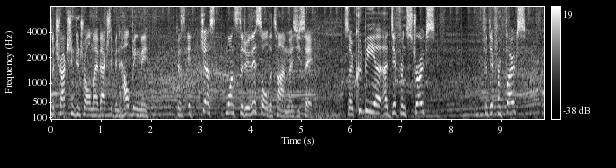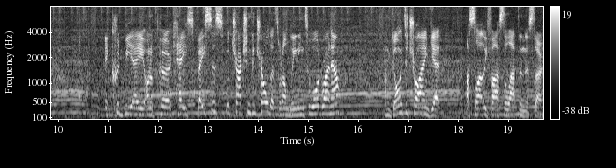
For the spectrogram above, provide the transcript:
the traction control may have actually been helping me because it just wants to do this all the time, as you see. So it could be a, a different strokes for different folks. It could be a on a per case basis with traction control. That's what I'm leaning toward right now. I'm going to try and get a slightly faster lap than this though.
